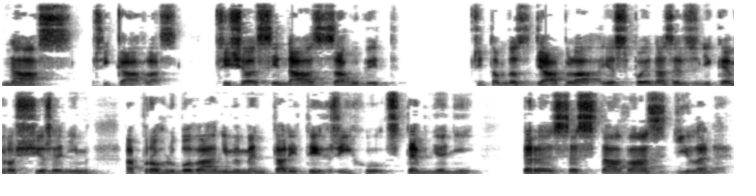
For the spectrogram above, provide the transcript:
Nás, říká hlas, přišel si nás zahubit? Přítomnost ďábla je spojena se vznikem, rozšířením a prohlubováním mentality hříchu, stemnění, které se stává sdílené.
